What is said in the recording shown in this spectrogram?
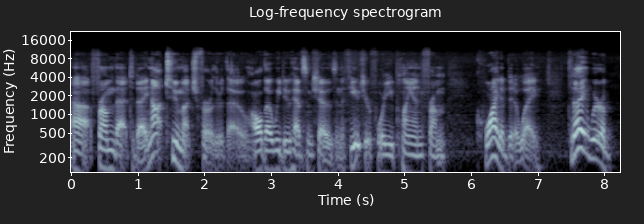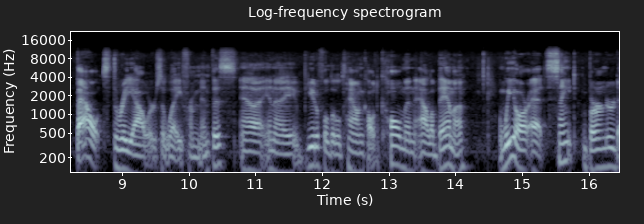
Uh, from that today. Not too much further, though, although we do have some shows in the future for you planned from quite a bit away. Today we're about three hours away from Memphis uh, in a beautiful little town called Cullman, Alabama. And we are at St. Bernard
